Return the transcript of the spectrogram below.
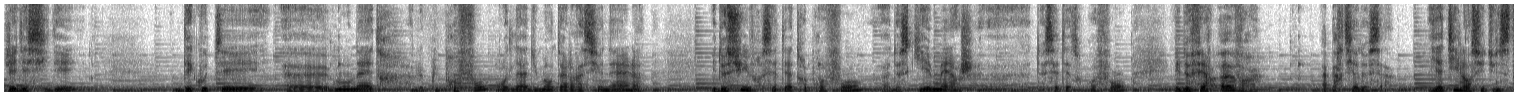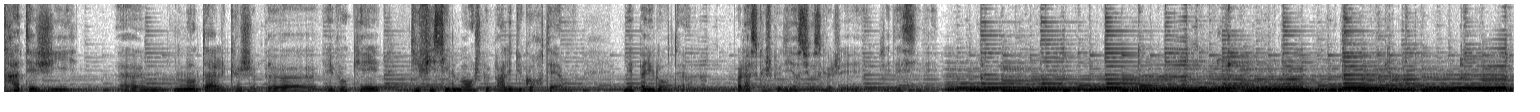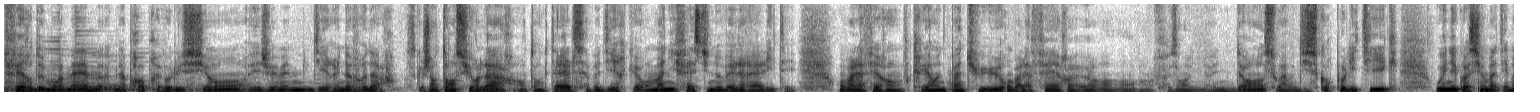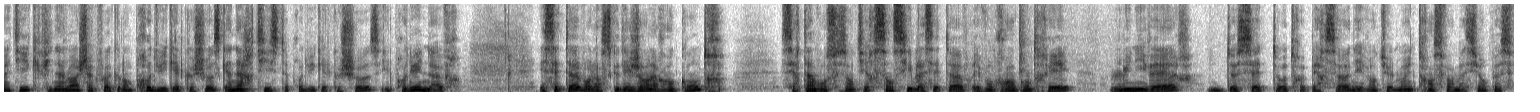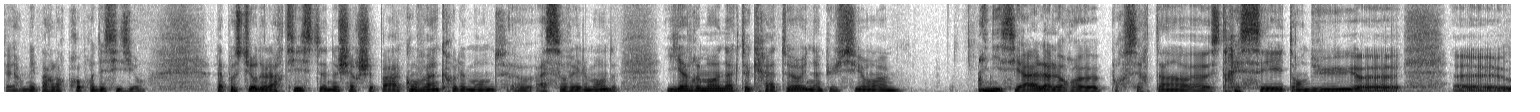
J'ai décidé d'écouter euh, mon être le plus profond, au-delà du mental rationnel, et de suivre cet être profond, euh, de ce qui émerge euh, de cet être profond, et de faire œuvre à partir de ça. Y a-t-il ensuite une stratégie mentale que je peux évoquer Difficilement, je peux parler du court terme, mais pas du long terme. Voilà ce que je peux dire sur ce que j'ai décidé. Faire de moi-même ma propre évolution et je vais même dire une œuvre d'art. Ce que j'entends sur l'art en tant que tel, ça veut dire qu'on manifeste une nouvelle réalité. On va la faire en créant une peinture, on va la faire euh, en faisant une, danse ou un discours politique ou une équation mathématique. Finalement, à chaque fois que l'on produit quelque chose, qu'un artiste produit quelque chose, il produit une œuvre. Et cette œuvre, lorsque des gens la rencontrent, certains vont se sentir sensibles à cette œuvre et vont rencontrer l'univers de cette autre personne, éventuellement une transformation peut se faire, mais par leur propre décision. La posture de l'artiste ne cherche pas à convaincre le monde, euh, à sauver le monde. Il y a vraiment un acte créateur, une impulsion euh, initiale. Alors euh, pour certains stressés, tendus,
